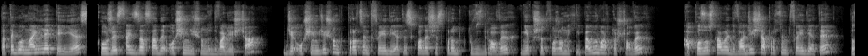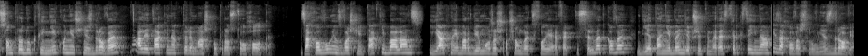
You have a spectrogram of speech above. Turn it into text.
Dlatego najlepiej jest korzystać z zasady 80-20, gdzie 80% Twojej diety składa się z produktów zdrowych, nieprzetworzonych i pełnowartościowych, a pozostałe 20% Twojej diety to są produkty niekoniecznie zdrowe, ale takie, na które masz po prostu ochotę. Zachowując właśnie taki balans, jak najbardziej możesz osiągać swoje efekty sylwetkowe, dieta nie będzie przy tym restrykcyjna i zachowasz również zdrowie.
